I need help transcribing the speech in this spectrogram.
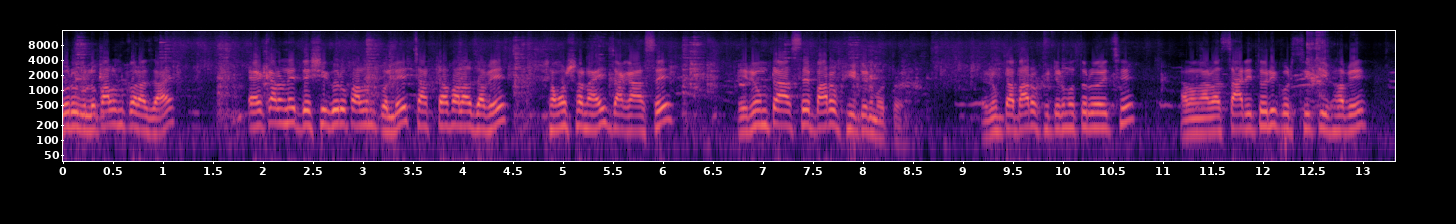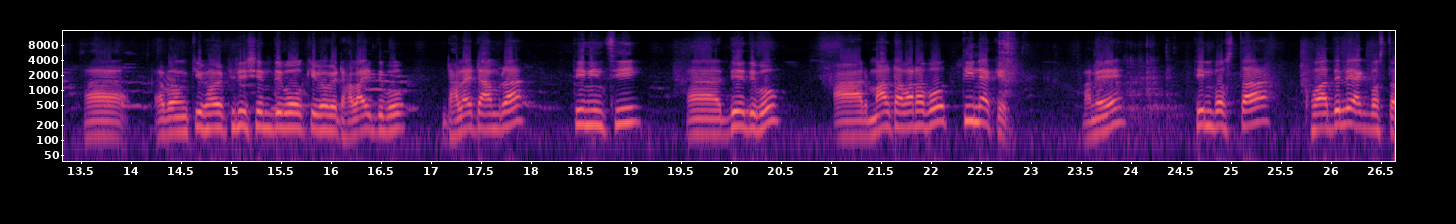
গরুগুলো পালন করা যায়। এর কারণে দেশি গরু পালন করলে চারটা পালা যাবে। সমস্যা নাই, জায়গা আছে। এই রুমটা আছে বারো ফিটের মতো। রুমটা বারো ফিটের মতো রয়েছে এবং আমরা চারি তৈরি করছি কীভাবে এবং কীভাবে ফিনিশিং দিব, কীভাবে ঢালাই দিব। ঢালাইটা আমরা তিন ইঞ্চি দিয়ে দিব। আর মালটা বানাবো তিন একের। মানে তিন বস্তা খোয়া দিলে এক বস্তা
